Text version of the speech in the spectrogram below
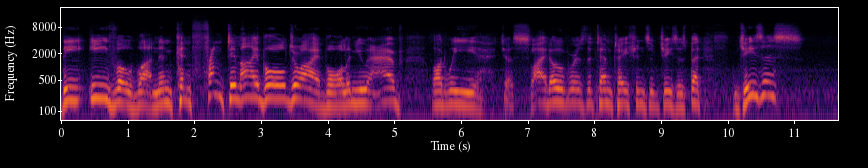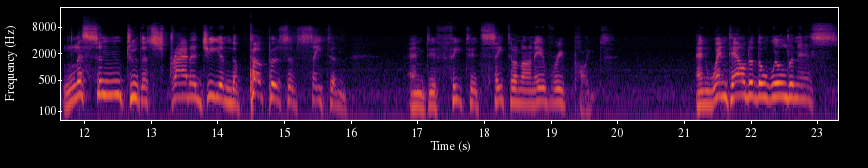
the evil one, and confront him eyeball to eyeball. And you have what we just slide over as the temptations of Jesus. But Jesus listened to the strategy and the purpose of Satan and defeated Satan on every point and went out of the wilderness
